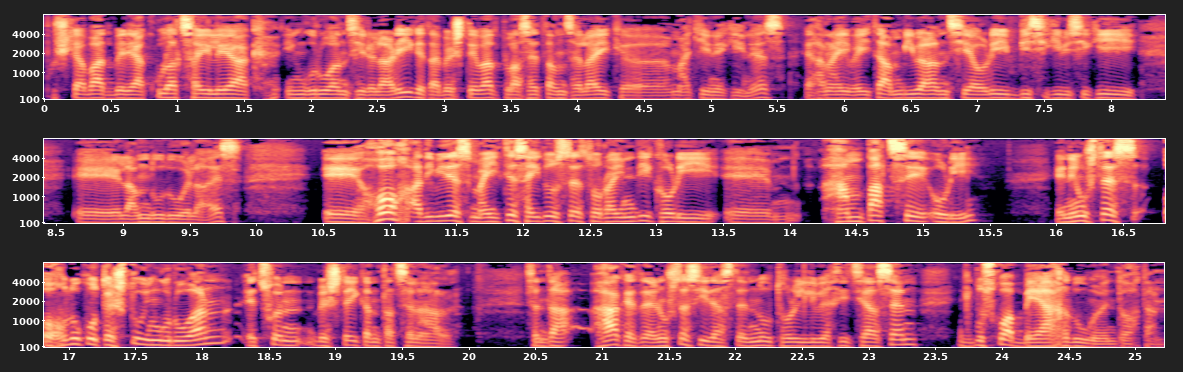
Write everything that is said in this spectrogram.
puxka bat bere akulatzaileak inguruan zirelarik eta beste bat plazetan zelaik e, makinekin, ez? Egan nahi baita ambibalantzia hori biziki-biziki e, landu duela, ez? E, hor, adibidez, maite zaituz ez oraindik hori e, hanpatze hori, ene ustez, orduko testu inguruan, ez zuen beste ikantatzen ahal. Zenta, hak, eta ustez idazten dut hori libertitzea zen, gipuzkoa behar du momentu hartan.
